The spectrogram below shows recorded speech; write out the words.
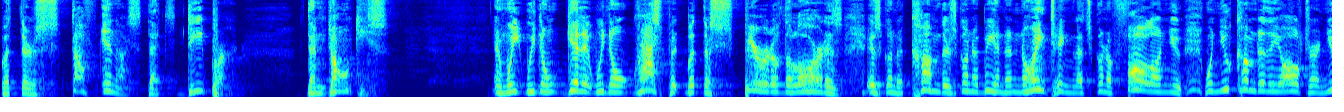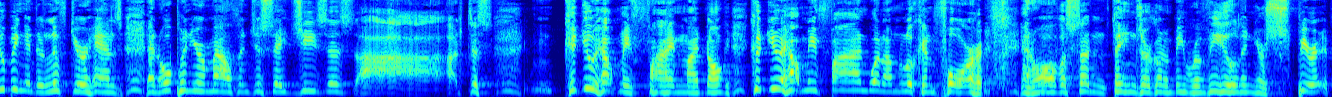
But there's stuff in us that's deeper than donkeys. and we, we don't get it, we don't grasp it, but the Spirit of the Lord is, is going to come. There's going to be an anointing that's going to fall on you. When you come to the altar and you begin to lift your hands and open your mouth and just say, Jesus, ah, just, could you help me find my donkey? Could you help me find what I'm looking for? And all of a sudden, things are going to be revealed in your spirit.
